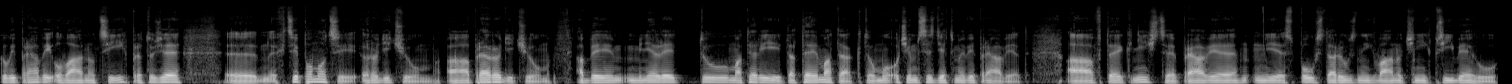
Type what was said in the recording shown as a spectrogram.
Dědečko vyprávěj o Vánocích, protože eh, chci pomoci rodičům a prarodičům, aby měli tu materii, ta témata k tomu, o čem si s dětmi vyprávět. A v té knížce právě je spousta různých vánočních příběhů.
